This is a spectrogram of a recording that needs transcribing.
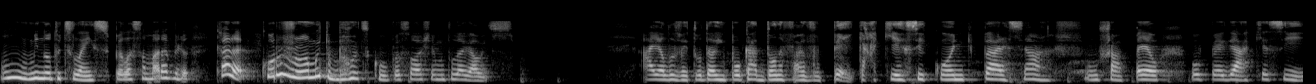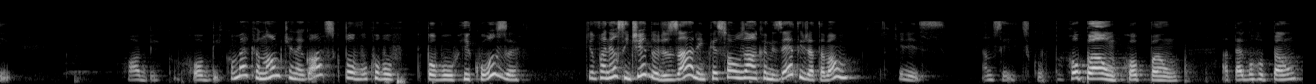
Um minuto de silêncio pela essa maravilhosa. Cara, Coro João é muito bom, desculpa. Eu só achei muito legal isso. Aí a luz vai toda empolgadona e fala: Vou pegar aqui esse cone que parece ah, um chapéu. Vou pegar aqui esse. Hobby. Hobby. Como é que é o nome que é negócio que o povo, que o povo, povo rico usa? Que não faz nenhum sentido de usarem, porque é só usar uma camiseta e já tá bom. Aqueles. Eu não sei, desculpa. Roupão, roupão. Ela pega um roupão,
